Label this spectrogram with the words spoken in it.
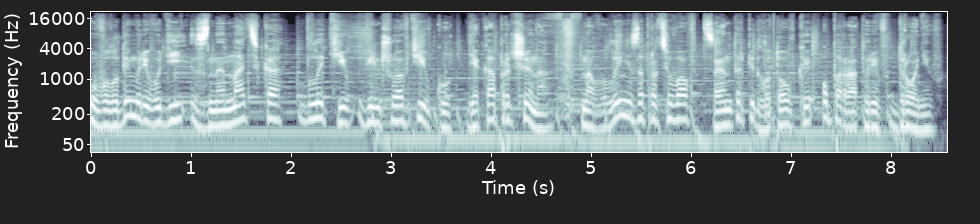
У Володимирі водій зненацька влетів в іншу автівку. Яка причина? На Волині запрацював центр підготовки операторів дронів.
